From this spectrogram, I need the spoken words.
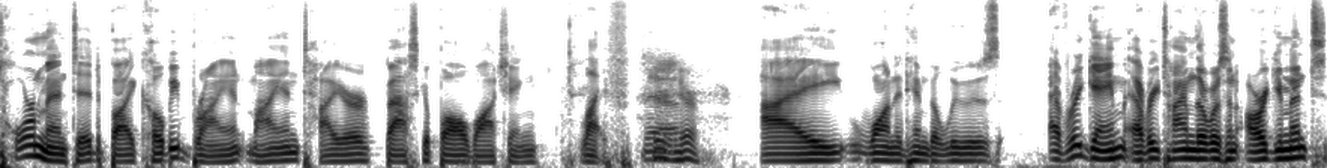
tormented by Kobe Bryant my entire basketball watching life. I wanted him to lose every game, every time there was an argument.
